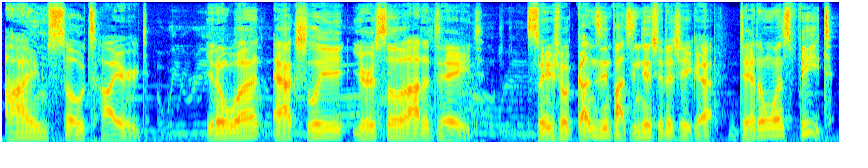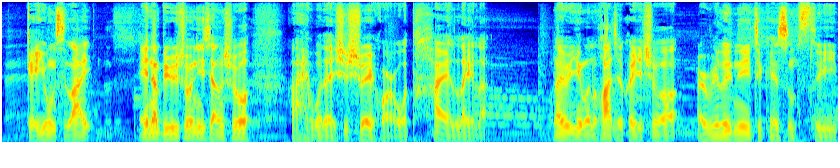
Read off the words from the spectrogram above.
"I'm so tired." You know what? Actually, you're so out of date. 所以说，赶紧把今天学的这个 "dead on one's feet" 给用起来。哎，那比如说你想说，哎，我得去睡会儿，我太累了。那用英文的话就可以说 "I really need to get some sleep.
